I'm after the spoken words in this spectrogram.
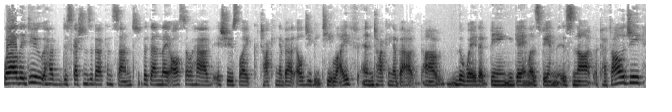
Well, they do have discussions about consent, but then they also have issues like talking about LGBT life and talking about uh, the way that being gay and lesbian is not a pathology.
